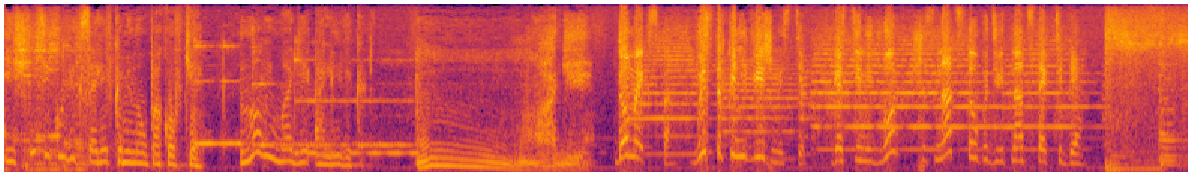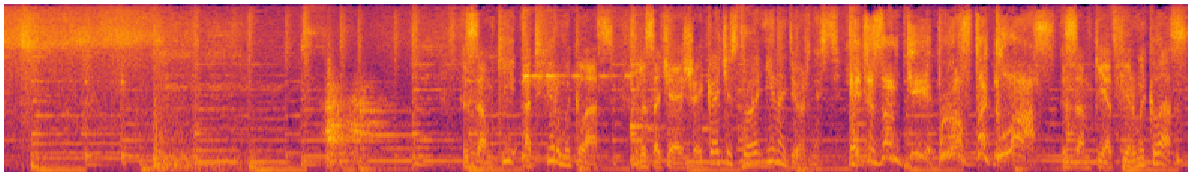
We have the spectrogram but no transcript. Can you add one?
Ищите кубик с оливками на упаковке. Новый магии оливик. Маги. Дом Экспо. Выставка недвижимости. Гостиный двор 16 по 19 октября. Замки от фирмы «Класс». Высочайшее качество и надежность. Эти замки просто класс! Замки от фирмы «Класс».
